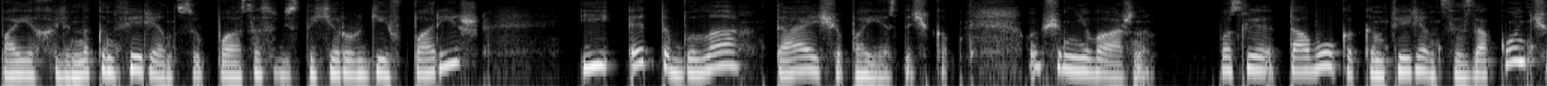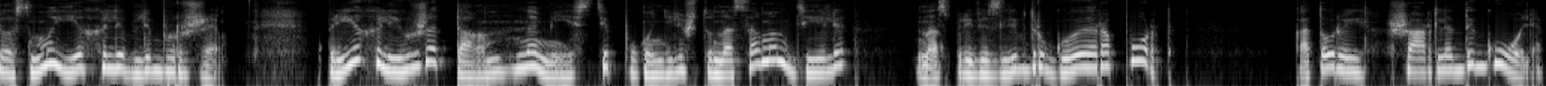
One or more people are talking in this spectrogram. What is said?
поехали на конференцию по сосудистой хирургии в Париж, и это была та еще поездочка. В общем, неважно. После того, как конференция закончилась, мы ехали в Лебурже. Приехали и уже там, на месте, поняли, что на самом деле нас привезли в другой аэропорт, который Шарля де Голля.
